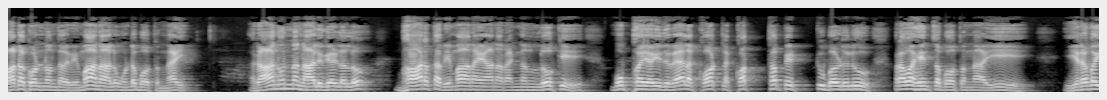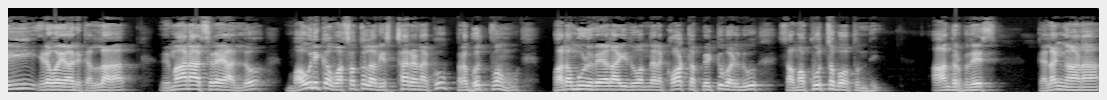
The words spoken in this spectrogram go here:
పదకొండు వందల విమానాలు ఉండబోతున్నాయి. రానున్న నాలుగేళ్ళలో భారత విమానయాన రంగంలోకి ముప్పై ఐదు వేల కోట్ల కొత్త పెట్టుబడులు ప్రవహించబోతున్నాయి. ఇరవై ఇరవై ఆరు కల్లా విమానాశ్రయాల్లో మౌలిక వసతుల విస్తరణకు ప్రభుత్వం పదమూడు వేల ఐదు వందల కోట్ల పెట్టుబడులు సమకూర్చబోతుంది. ఆంధ్రప్రదేశ్ తెలంగాణ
